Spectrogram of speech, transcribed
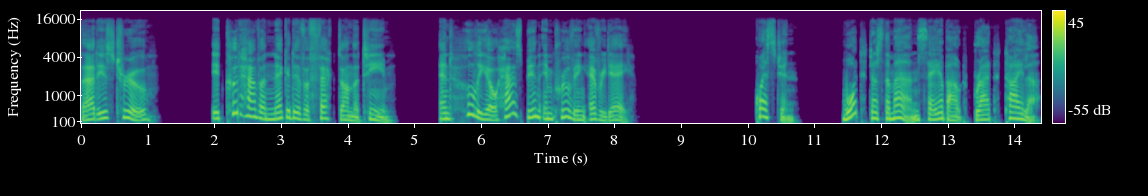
That is true. It could have a negative effect on the team, and Julio has been improving every day. Question. What does the man say about Brad Tyler?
